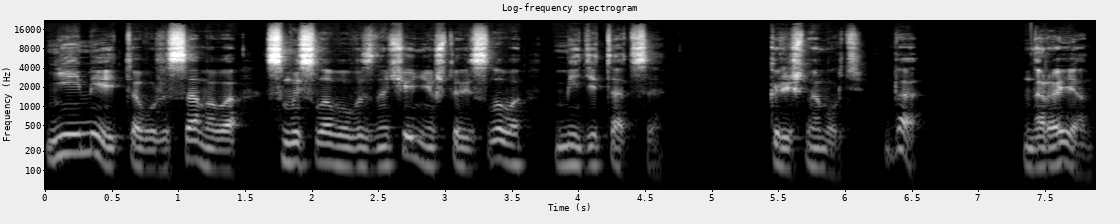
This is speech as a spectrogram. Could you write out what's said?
не имеет того же самого смыслового значения, что и слово «медитация». Кришнамурти. Да. Нараян.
